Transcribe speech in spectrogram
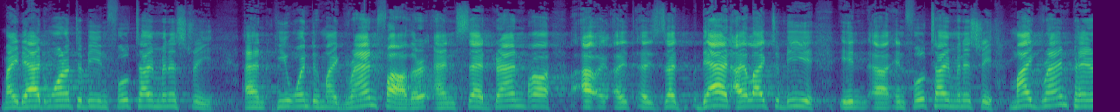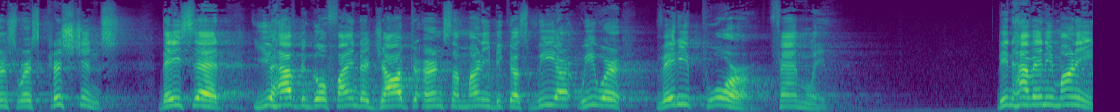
My dad wanted to be in full time ministry, and he went to my grandfather and said, Grandpa, I, I, I said, Dad, I like to be in, uh, in full time ministry. My grandparents were Christians. They said, You have to go find a job to earn some money because we, are, we were very poor family. Didn't have any money.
